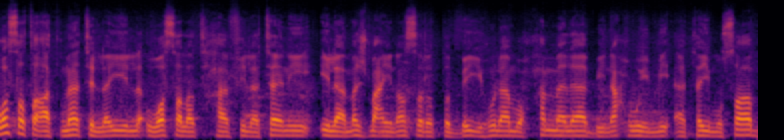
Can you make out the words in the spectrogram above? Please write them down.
وسط عتمات الليل وصلت حافلتان إلى مجمع ناصر الطبي هنا محملة بنحو 200 مصاب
